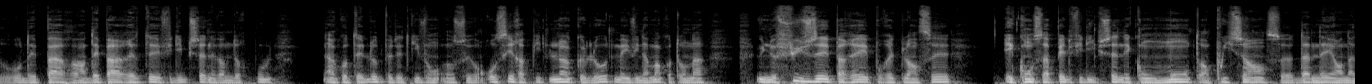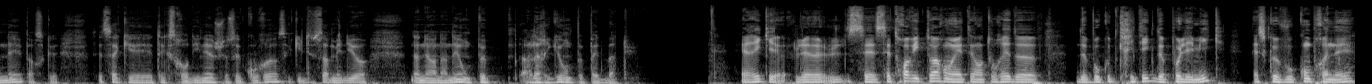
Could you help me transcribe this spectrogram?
au départ, en départ arrêté, Philipsen et Van Der Poel, un côté de l'autre, peut-être qu'ils vont aussi rapides l'un que l'autre, mais évidemment, quand on a une fusée pareille pour être lancée, et qu'on s'appelle Philipsen et qu'on monte en puissance d'année en année, parce que c'est ça qui est extraordinaire chez ce coureur, c'est qu'il s'améliore d'année en année, on peut, à la rigueur, on ne peut pas être battu. Eric, le, ces, ces, trois victoires ont été entourées de, de, beaucoup de critiques, de polémiques. Est-ce que vous comprenez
